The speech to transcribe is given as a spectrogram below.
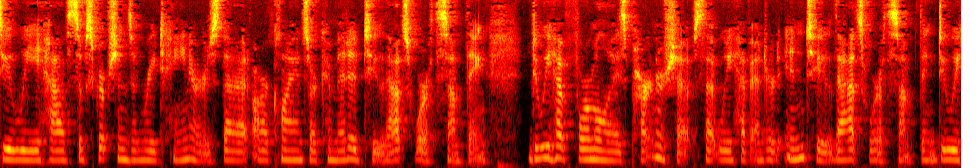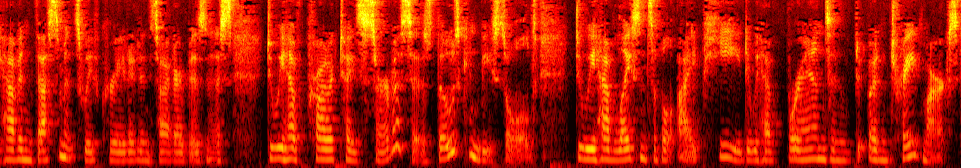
Do we have subscriptions and retainers that our clients are committed to? That's worth something. Do we have formalized partnerships that we have entered into? That's worth something. Do we have investments we've created inside our business? Do we have productized services? Those can be sold. Do we have licensable IP? Do we have brands and, and trademarks?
